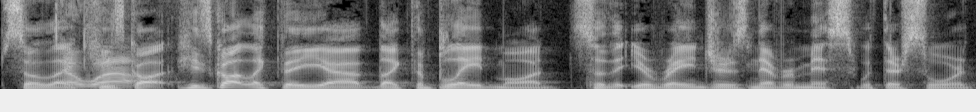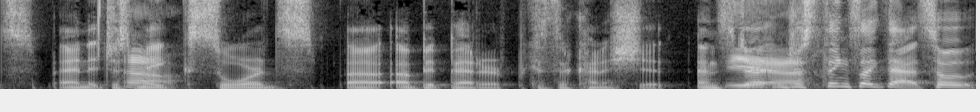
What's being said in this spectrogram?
So like Oh, he's wow. got he's got like the uh, like the blade mod, so that your rangers never miss with their swords, and it just Oh. makes swords uh, a bit better because they're kind of shit, and, st- Yeah. and just things like that. So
